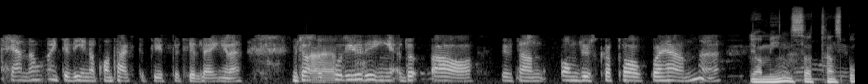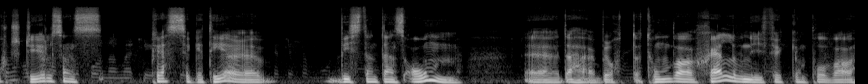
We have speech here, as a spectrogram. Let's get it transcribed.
henne har inte vi några kontaktuppgifter till längre. Utan Nej. då får du ju ringa... Då, ja, utan om du ska ta på henne. Jag minns att Transportstyrelsens pressekreterare visste inte ens om det här brottet. Hon var själv nyfiken på vad,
